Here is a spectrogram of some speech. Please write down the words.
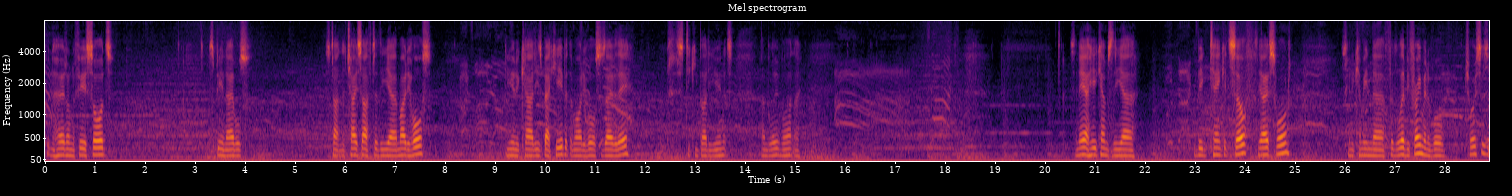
putting the herd on the fierce swords. Spear Nobles starting to chase after the uh, Mighty Horse. The unit card is back here, but the Mighty Horse is over there. Sticky bloody units. Unbelievable, aren't they? So now here comes the uh, the big tank itself, the Oathsworn. It's going to come in uh, for the Levy Freeman of all choices.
